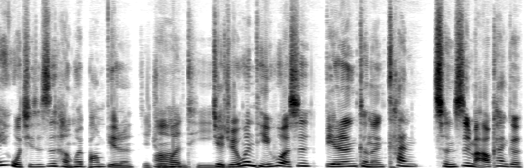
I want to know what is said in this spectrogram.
哎、欸，我其实是很会帮别人解决问题、嗯，解决问题，或者是别人可能看城市码要看个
